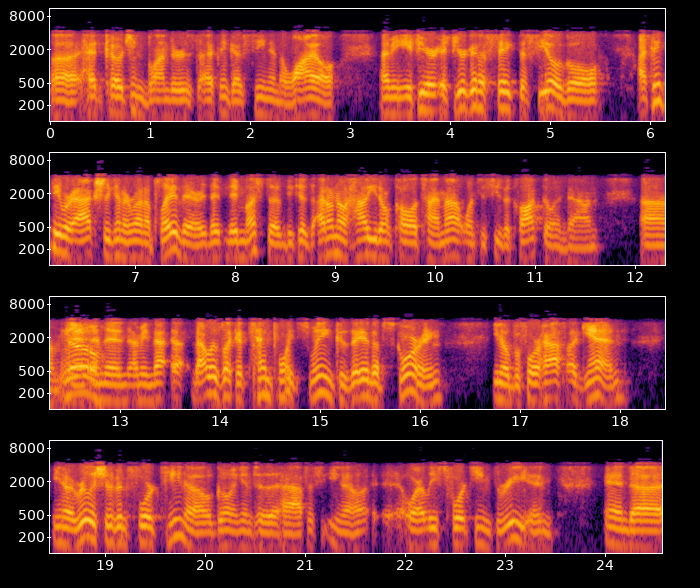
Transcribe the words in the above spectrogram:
uh, head coaching blunders I think I've seen in a while. I mean, if you're if you're going to fake the field goal, I think they were actually going to run a play there. They, they must have because I don't know how you don't call a timeout once you see the clock going down. Um, no. and, and then I mean that that was like a 10 point swing because they end up scoring, you know, before half again you know, it really should have been 14-0 going into the half, if you know, or at least 14-3, and and uh,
